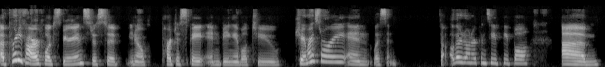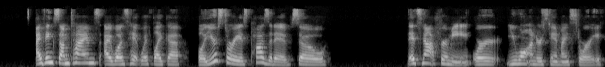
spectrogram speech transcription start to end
a pretty powerful experience just to you know participate in being able to share my story and listen to other donor conceived people. Um i think sometimes i was hit with like a well your story is positive so it's not for me or you won't understand my story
